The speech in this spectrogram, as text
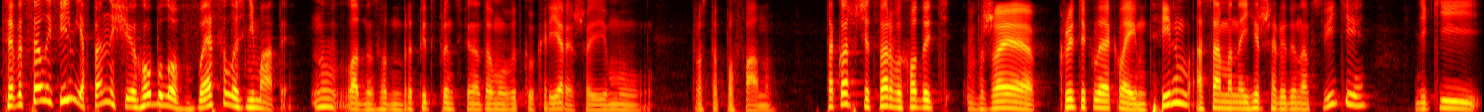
Це веселий фільм, я впевнений, що його було весело знімати. Ну, ладно, згоден. Бред Піт, в принципі, на тому витку кар'єри, що йому просто по фану. Також в четвер виходить вже critically acclaimed фільм, а саме найгірша людина в світі, який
